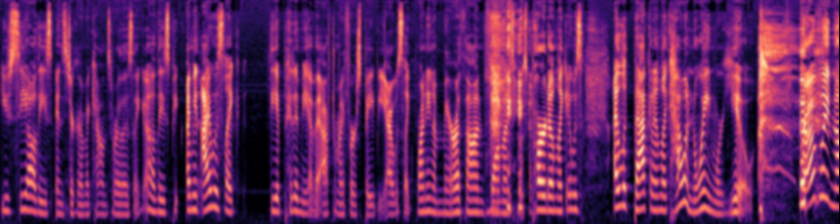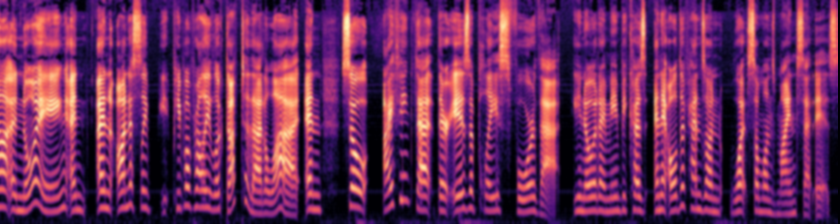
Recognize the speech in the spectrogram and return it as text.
You see all these Instagram accounts where there's like, oh, these people. I mean, I was like the epitome of it after my first baby. I was like running a marathon four months postpartum. Like it was, I look back and I'm like, how annoying were you? probably not annoying and and honestly people probably looked up to that a lot and so i think that there is a place for that you know what i mean because and it all depends on what someone's mindset is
